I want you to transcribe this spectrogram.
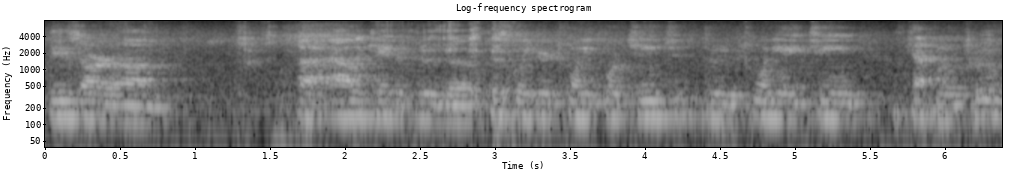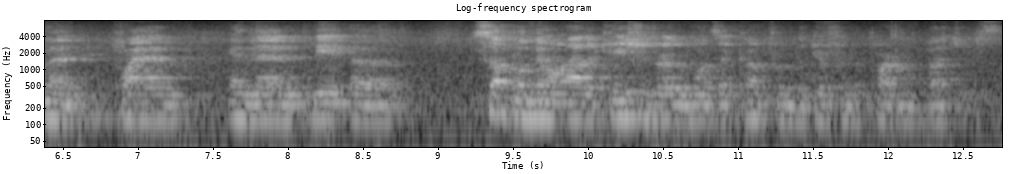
these are um, uh, allocated through the fiscal year 2014 to- through 2018 capital improvement plan, and then the uh, supplemental allocations are the ones that come from the different department budgets.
